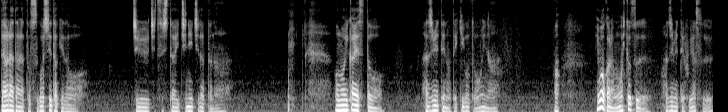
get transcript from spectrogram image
だらだらと過ごしてたけど、充実した一日だったな。思い返すと、初めての出来事多いな。あ、今からもう一つ、初めて増やす？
